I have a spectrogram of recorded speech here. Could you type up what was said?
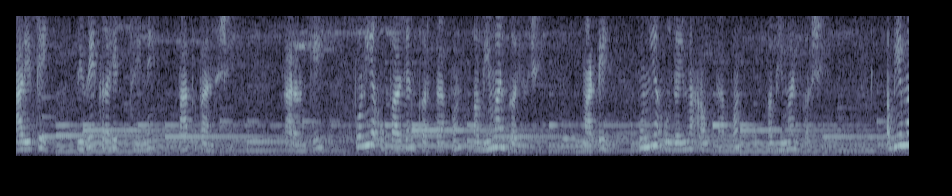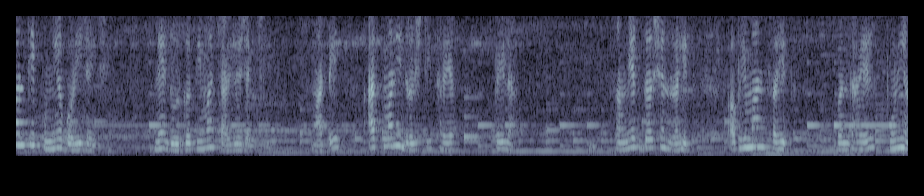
આ રીતે વિવેક રહિત થઈને પાપ બાંધશે. કારણ કે પુણ્ય ઉપાર્જન કરતાં પણ અભિમાન કર્યું છે. માટે પુણ્ય ઉદયમાં આવતા પણ અભિમાન કરશે. અભિમાનથી પુણ્ય બળી જાય છે ને દુર્ગતિમાં ચાલ્યો જાય છે. માટે આત્માની દ્રષ્ટિ થયા પહેલાં સમ્યક દર્શન રહિત, અભિમાન સહિત બંધાયેલ પુણ્ય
